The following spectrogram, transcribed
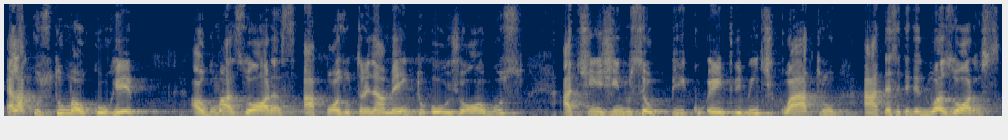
Ela costuma ocorrer algumas horas após o treinamento ou jogos atingindo seu pico entre 24 até 72 horas,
